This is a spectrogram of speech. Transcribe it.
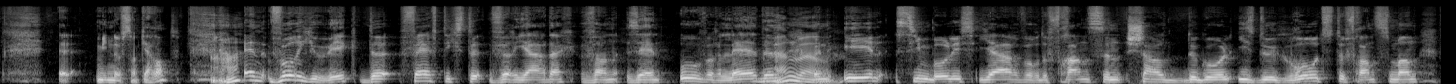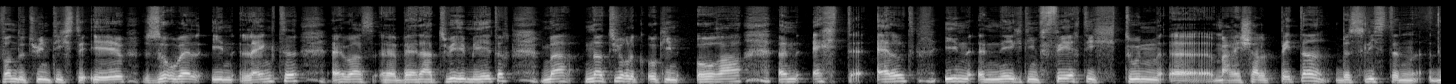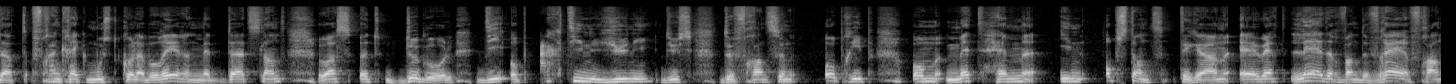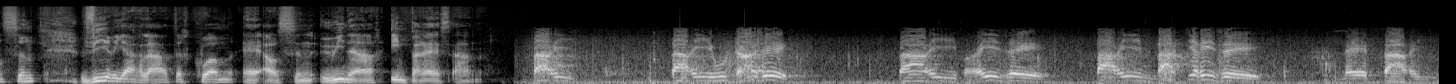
1940. Aha. En vorige week de 50ste verjaardag van zijn overlijden. Wel, wel. Een heel symbolisch jaar voor de Fransen. Charles de Gaulle is de grootste Fransman van de 20e eeuw, zowel in lengte, hij was uh, bijna twee meter, maar natuurlijk ook in aura, een echt held. In 1940, toen uh, Maréchal Pétain besliste dat Frankrijk moest collaboreren met Duitsland, was het de Gaulle die op 18 juni dus de Fransen opriep om met hem in opstand te gaan. Hij werd leider van de Vrije Fransen. Vier jaar later kwam hij als een winnaar in Parijs aan. Paris, Paris outragé, Paris brisé, Paris martyrisé, mais Paris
